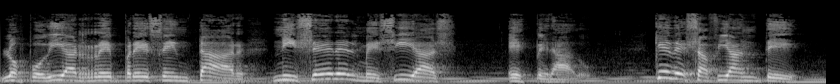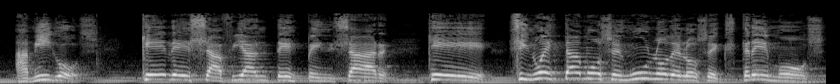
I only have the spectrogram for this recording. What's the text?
los podía representar ni ser el Mesías esperado. Qué desafiante, amigos, qué desafiante es pensar que si no estamos en uno de los extremos,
